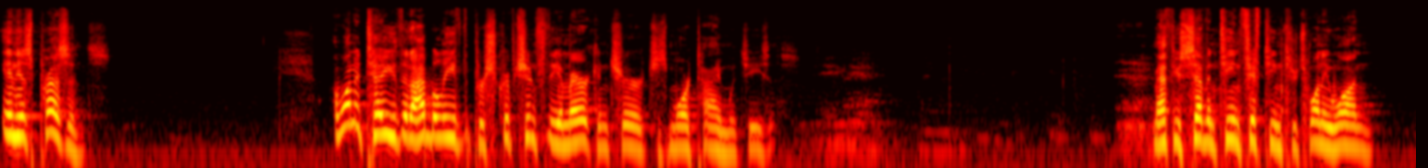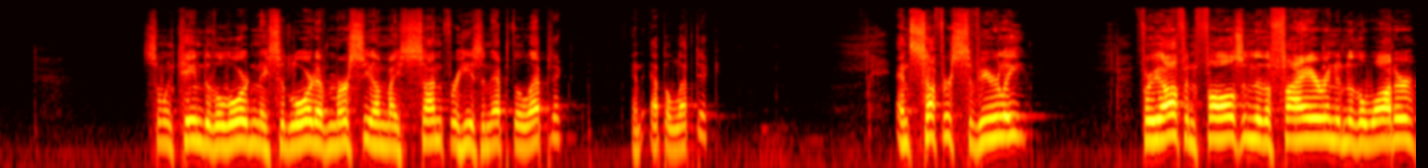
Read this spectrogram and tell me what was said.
in his presence. I want to tell you that I believe the prescription for the American church is more time with Jesus. Matthew 17, 15 through 21. Someone came to the Lord and they said, Lord, have mercy on my son, for he is an epileptic, an epileptic, and suffers severely, for he often falls into the fire and into the water.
